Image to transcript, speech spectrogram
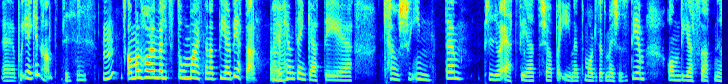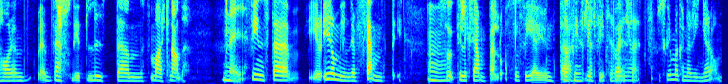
eh, på egen hand. Precis. Mm. Om man har en väldigt stor marknad att bearbeta. Mm. Jag kan tänka att det är kanske inte prio ett för er att köpa in ett market automation-system om det är så att ni har en, en väldigt liten marknad. Nej. Finns det, är de mindre än 50, Mm. så till exempel då, så ser jag ju inte Då finns det riktigt poängen. sätt. Då skulle man kunna ringa dem.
